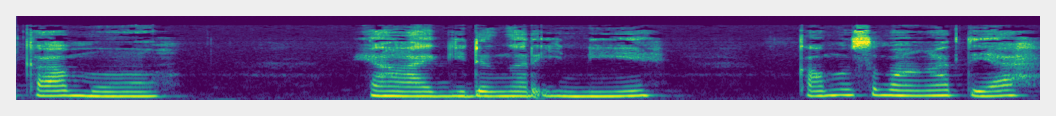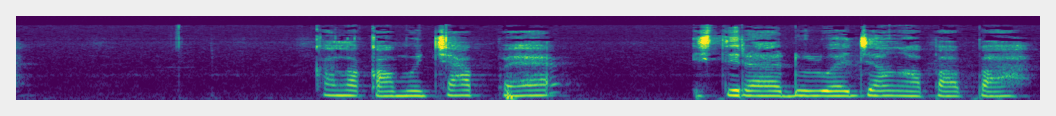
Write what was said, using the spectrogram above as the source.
kamu yang lagi denger ini, kamu semangat ya. Kalau kamu capek, istirahat dulu aja nggak apa-apa.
